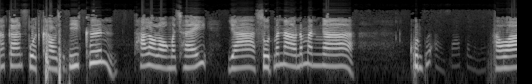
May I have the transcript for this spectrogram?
อาการปวดเข่าจะดีขึ้น ถ้าเราลองมาใช้ยาสูตรมะนาวน้ำมันงา คุณผู้อ่านทราบกันหรือไม่คะว่า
